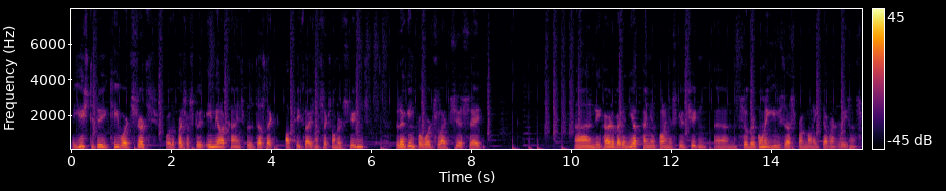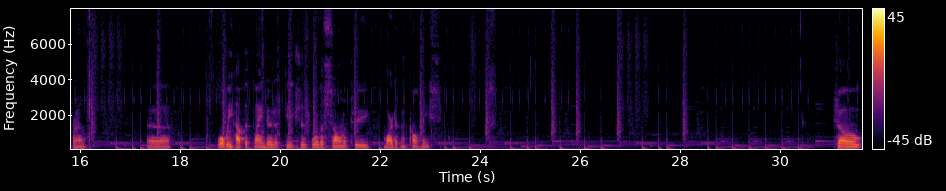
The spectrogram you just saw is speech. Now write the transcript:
I used to do keyword search for the official school email accounts for the district of 2,600 students, looking for words like suicide. And he heard about a new opinion following a school shooting, and so they're going to use this for many different reasons, friends. Uh, what we have to find out as geeks is where the selling to marketing companies So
